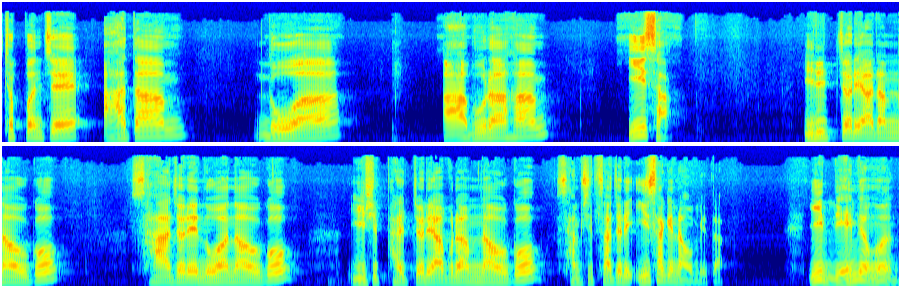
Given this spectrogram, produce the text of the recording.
첫 번째 아담, 노아, 아브라함, 이삭. 1절에 아담 나오고 4절에 노아 나오고 28절에 아브라함 나오고 34절에 이삭이 나옵니다. 이 네 명은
